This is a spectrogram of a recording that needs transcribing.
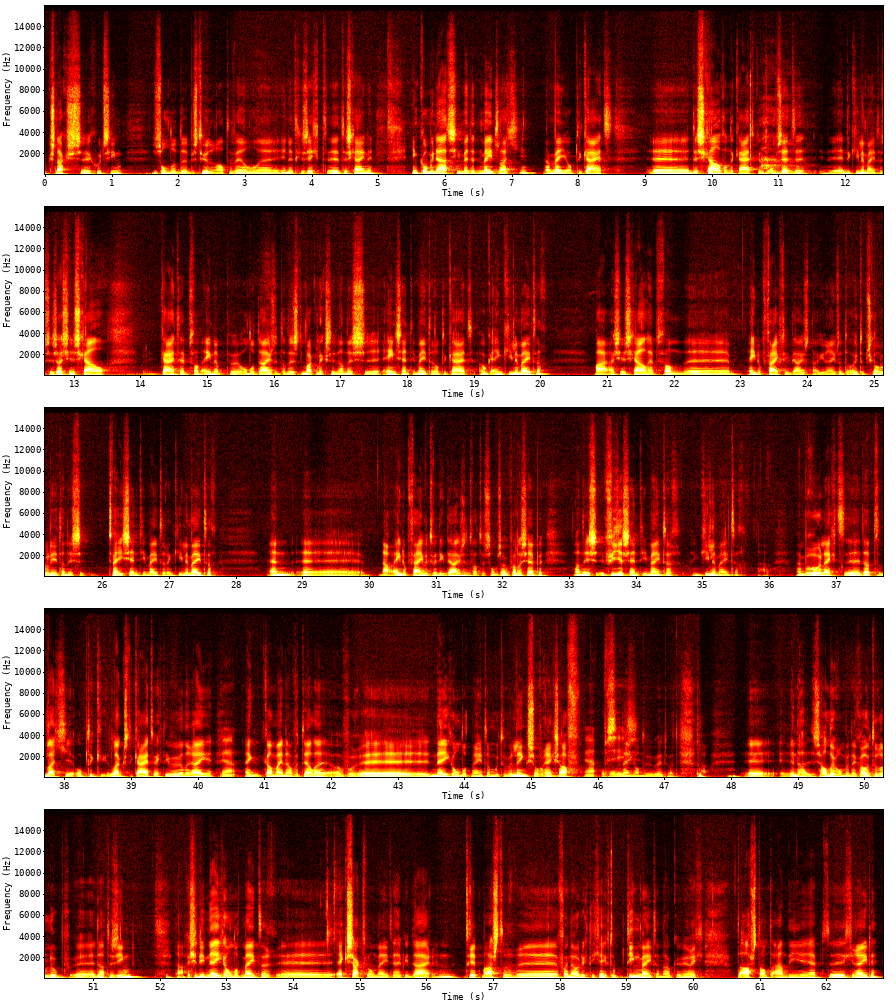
ook s'nachts goed zien, zonder de bestuurder al te veel in het gezicht te schijnen. In combinatie met het meetlatje, waarmee je op de kaart eh, de schaal van de kaart kunt omzetten in de, in de kilometers. Dus als je een schaalkaart hebt van 1 op eh, 100.000, dat is het makkelijkste, dan is eh 1 centimeter op de kaart ook 1 kilometer. Maar als je een schaal hebt van eh 1 op 50.000, nou iedereen heeft dat ooit op school geleerd, dan is 2 centimeter een kilometer. En eh, nou 1 op 25.000, wat we soms ook wel eens hebben, dan is 4 centimeter een kilometer. Nou, mijn broer legt eh, dat latje op de, langs de kaartweg die we willen rijden. Ja. En kan mij dan vertellen, over eh 900 meter moeten we links of rechts af. Ja, of op precies. 900 weet wat. Nou, eh, en het is handig om met een grotere loop eh, dat te zien. Nou, als je die 900 meter eh, exact wil meten, heb je daar een tripmaster eh, voor nodig. Die geeft op 10 meter nauwkeurig de afstand aan die je hebt eh, gereden.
